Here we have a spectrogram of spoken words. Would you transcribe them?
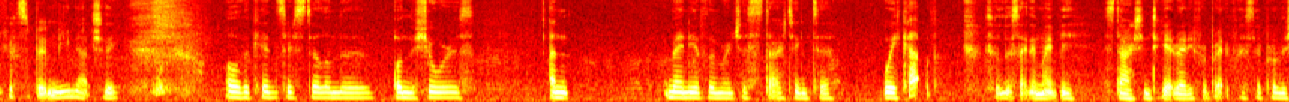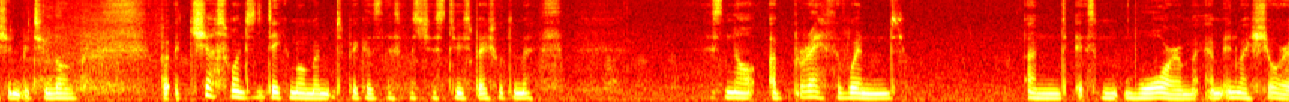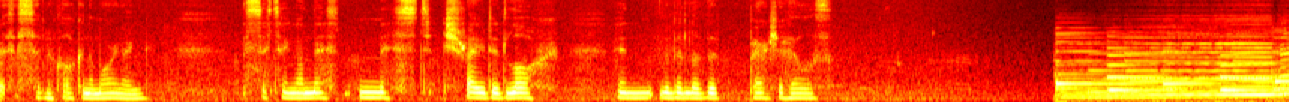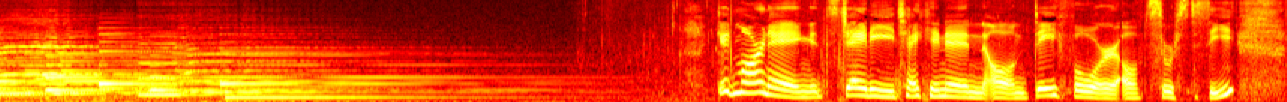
Feels a bit mean actually. All the kids are still on the on the shores, and many of them are just starting to wake up. So it looks like they might be starting to get ready for breakfast. They probably shouldn't be too long. But I just wanted to take a moment because this was just too special to miss. There's not a breath of wind and it's warm. I'm in my shorts at seven o'clock in the morning, sitting on this mist shrouded loch in the middle of the Perthshire Hills. Good morning, it's Jenny checking in on day four of Source to Sea.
